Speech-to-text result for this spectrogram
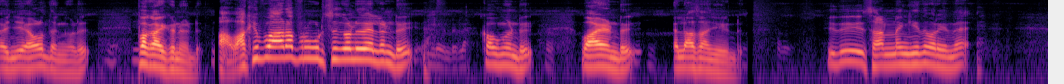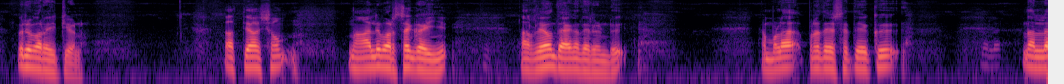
അഞ്ചോളം തെങ്ങുകൾ ഇപ്പോൾ കായ്ക്കുന്നുണ്ട് ആ ബാക്കി വേറെ ഫ്രൂട്ട്സുകൾ എല്ലാം ഉണ്ട്. കവുങ്ങുണ്ട് വാഴയുണ്ട് എല്ലാ സാധനവും ഉണ്ട്. ഇത് സണ്ണങ്കി എന്ന് പറയുന്ന ഒരു വെറൈറ്റിയാണ് അത്യാവശ്യം നാല് വർഷം കഴിഞ്ഞ് നിറയെ തേങ്ങ തരുന്നുണ്ട്. നമ്മളെ പ്രദേശത്തേക്ക് നല്ല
